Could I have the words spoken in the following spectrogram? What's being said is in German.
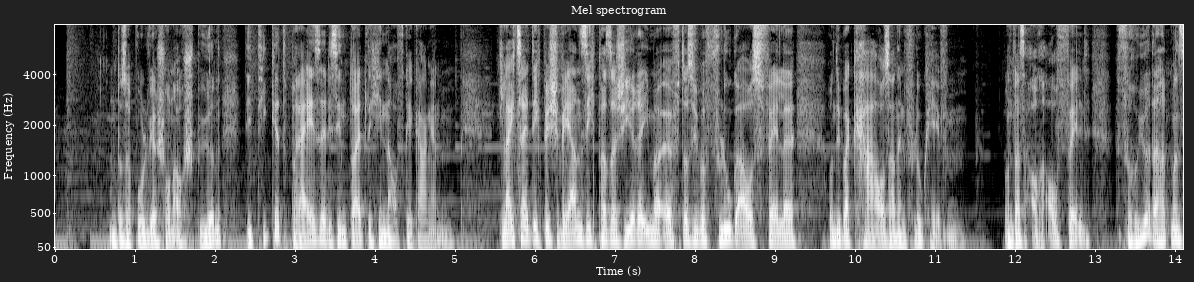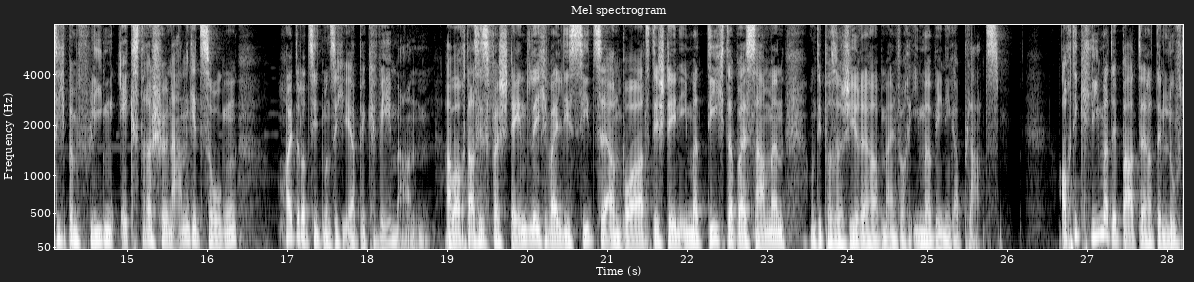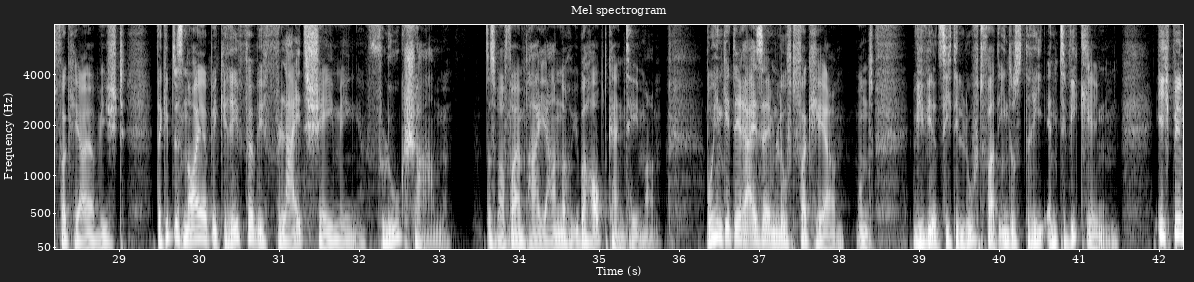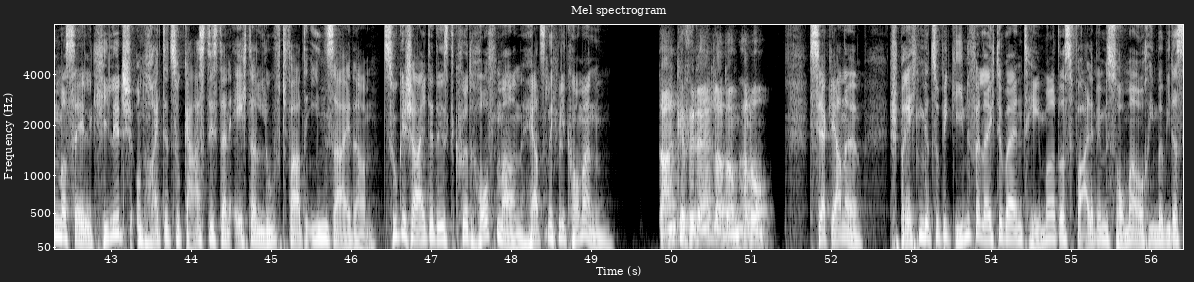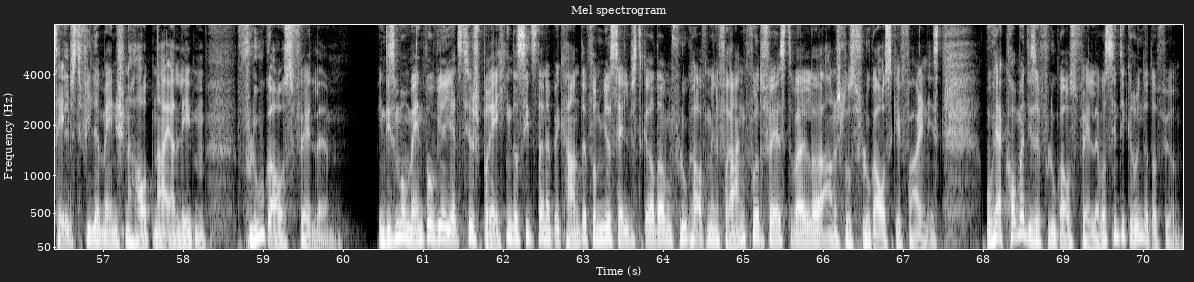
Und das, obwohl wir schon auch spüren, die Ticketpreise, die sind deutlich hinaufgegangen. Gleichzeitig beschweren sich Passagiere immer öfters über Flugausfälle und über Chaos an den Flughäfen. Und was auch auffällt, früher da hat man sich beim Fliegen extra schön angezogen, heute da zieht man sich eher bequem an. Aber auch das ist verständlich, weil die Sitze an Bord, die stehen immer dichter beisammen und die Passagiere haben einfach immer weniger Platz. Auch die Klimadebatte hat den Luftverkehr erwischt. Da gibt es neue Begriffe wie Flight Shaming, Flugscham. Das war vor ein paar Jahren noch überhaupt kein Thema. Wohin geht die Reise im Luftverkehr? Und wie wird sich die Luftfahrtindustrie entwickeln? Ich bin Marcel Kilic und heute zu Gast ist ein echter Luftfahrt-Insider. Zugeschaltet ist Kurt Hoffmann. Herzlich willkommen. Danke für die Einladung. Hallo. Sehr gerne. Sprechen wir zu Beginn vielleicht über ein Thema, das vor allem im Sommer auch immer wieder selbst viele Menschen hautnah erleben. Flugausfälle. In diesem Moment, wo wir jetzt hier sprechen, da sitzt eine Bekannte von mir selbst gerade am Flughafen in Frankfurt fest, weil der Anschlussflug ausgefallen ist. Woher kommen diese Flugausfälle? Was sind die Gründe dafür?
